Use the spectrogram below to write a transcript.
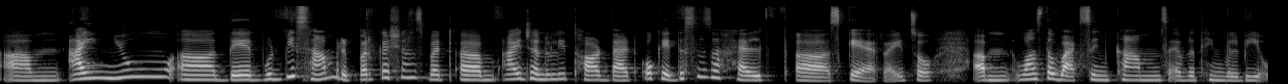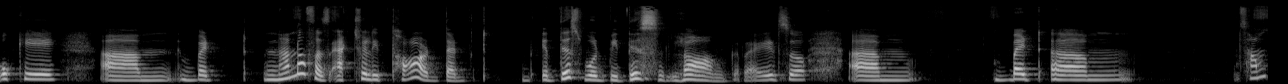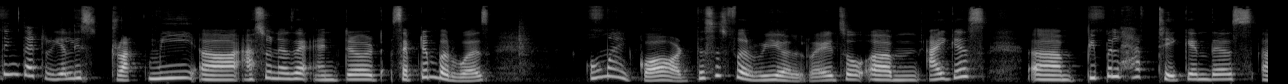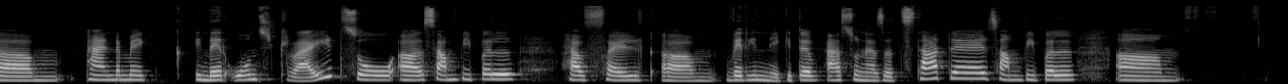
Um, I knew uh, there would be some repercussions, but um, I generally thought that okay, this is a health uh, scare, right? So um, once the vaccine comes, everything will be okay. Um, but none of us actually thought that this would be this long, right? So um, but um, something that really struck me uh, as soon as I entered September was, oh my God, this is for real, right? So um, I guess um, people have taken this um, pandemic in their own stride. So uh, some people have felt um, very negative as soon as it started. Some people um,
